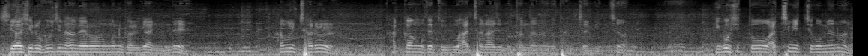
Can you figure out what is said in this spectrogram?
지하실을 후진해서 내려오는 거는 별게 아닌데 화물차를 가까운 곳에 두고 하차를 하지 못한다는 그 단점이 있죠. 이곳이 또 아침 일찍 오면은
